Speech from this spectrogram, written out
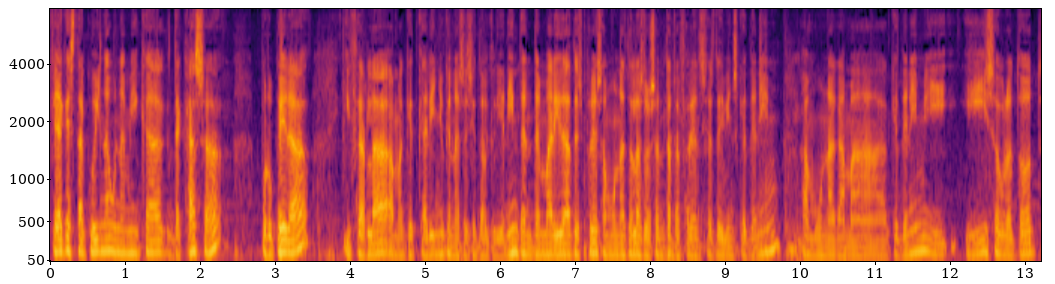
fer aquesta cuina una mica de casa, propera, i fer-la amb aquest carinyo que necessita el client. Intentem maridar després amb una de les 200 referències de vins que tenim, amb una gamma que tenim i, i sobretot,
